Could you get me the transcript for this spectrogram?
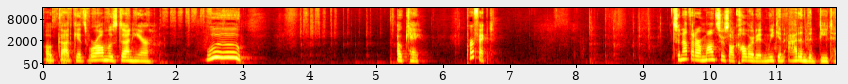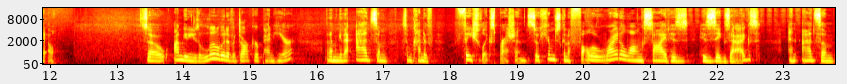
Oh God, kids, we're almost done here. Woo! Okay, perfect. So now that our monster's all colored in, we can add in the detail. So I'm gonna use a little bit of a darker pen here, and I'm gonna add some, some kind of facial expression. So here I'm just going to follow right alongside his his zigzags and add some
